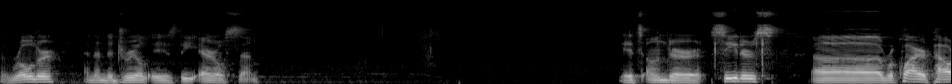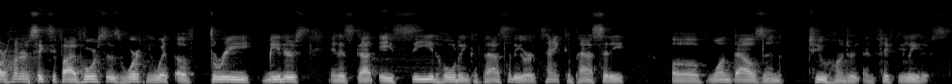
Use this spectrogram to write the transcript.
The roller. And then the drill is the Aerosem. It's under Seeders. Uh, required power 165 horses, working width of 3 meters, and it's got a seed holding capacity or a tank capacity of 1,250 liters.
